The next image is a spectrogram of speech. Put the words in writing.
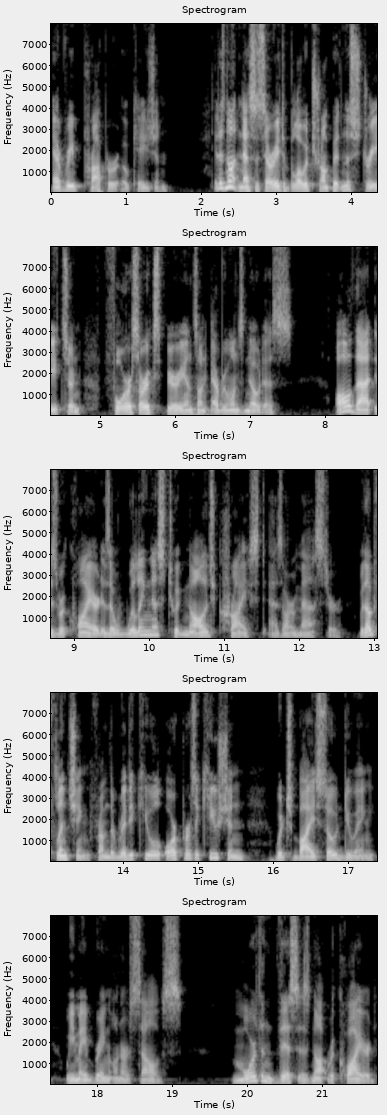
every proper occasion. It is not necessary to blow a trumpet in the streets and force our experience on everyone's notice. All that is required is a willingness to acknowledge Christ as our Master, without flinching from the ridicule or persecution which by so doing we may bring on ourselves. More than this is not required,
